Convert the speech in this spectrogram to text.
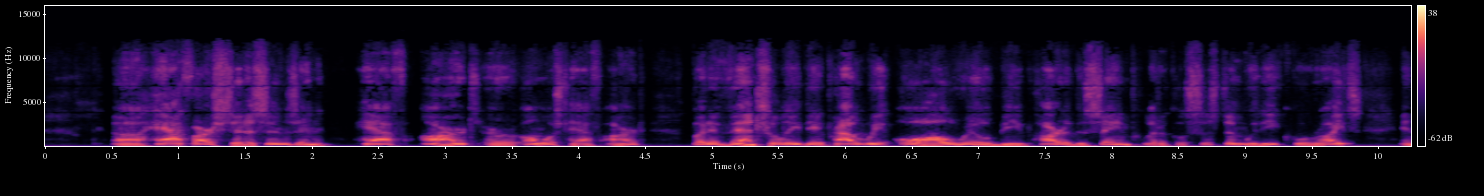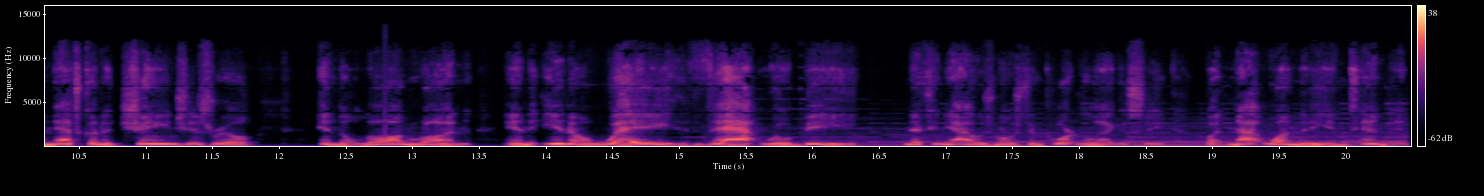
Uh, half are citizens and half aren't, or almost half aren't. But eventually, they probably all will be part of the same political system with equal rights, and that's going to change Israel in the long run. And in a way, that will be Netanyahu's most important legacy, but not one that he intended.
